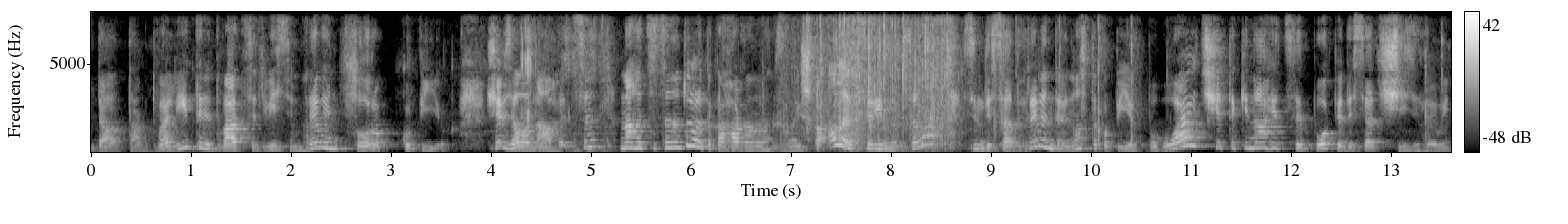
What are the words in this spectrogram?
да, так, 2 літри, 28 гривень 40 копійок. Ще взяла нагетси. Нагетси це не дуже така гарна знижка, але все рівно взяла 70 гривень 90 копійок. Побувають ще такі нагетси по 56 гривень.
